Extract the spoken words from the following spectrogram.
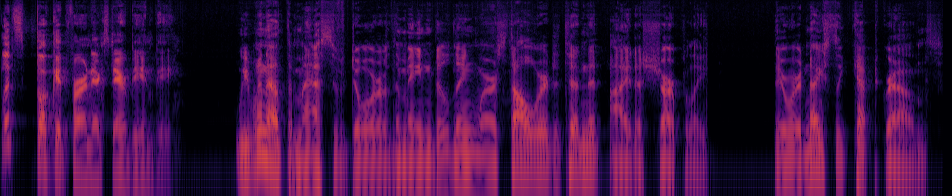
Let's book it for our next Airbnb. We went out the massive door of the main building where a stalwart attendant eyed us sharply. There were nicely kept grounds,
